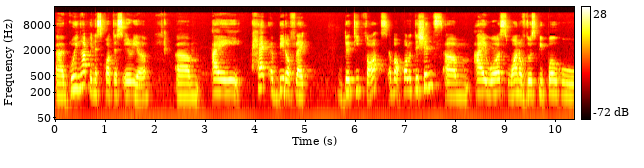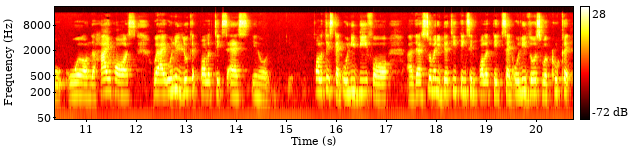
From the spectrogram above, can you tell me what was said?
uh, growing up in a squatters area, um, I had a bit of like dirty thoughts about politicians. Um, I was one of those people who were on the high horse, where I only look at politics as you know, politics can only be for. Uh, there are so many dirty things in politics, and only those who are crooked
